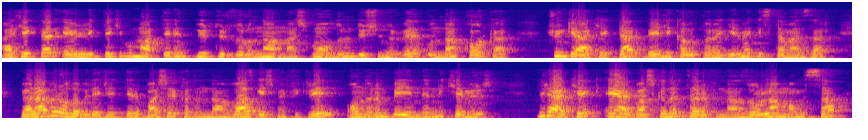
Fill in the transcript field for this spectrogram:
Erkekler evlilikteki bu maddenin bir tür zorunlu anlaşma olduğunu düşünür ve bundan korkar. Çünkü erkekler belli kalıplara girmek istemezler. Beraber olabilecekleri başka kadından vazgeçme fikri onların beyinlerini kemirir. Bir erkek eğer başkaları tarafından zorlanmamışsa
